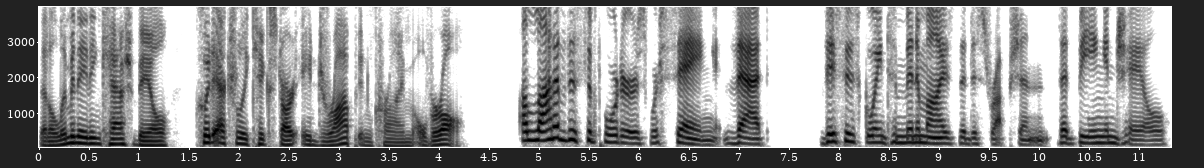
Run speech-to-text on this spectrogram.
that eliminating cash bail could actually kickstart a drop in crime overall. A lot of the supporters were saying that this is going to minimize the disruption that being in jail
